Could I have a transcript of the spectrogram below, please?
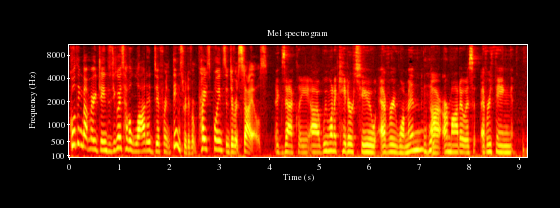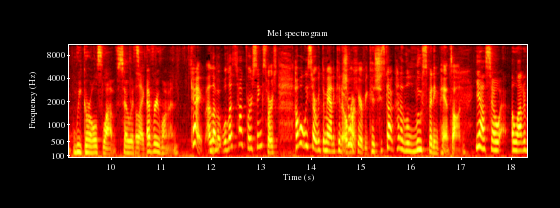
cool thing about Mary Jane's is you guys have a lot of different things for different price points and different styles. Exactly. Uh, we want to cater to every woman. Mm -hmm. uh, our motto is everything we girls love. So it's like every it. woman. Okay, I love mm -hmm. it. Well, let's talk first things first. How about we start with the mannequin sure. over here because she's got kind of the loose fitting pants on. Yeah, so a lot of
